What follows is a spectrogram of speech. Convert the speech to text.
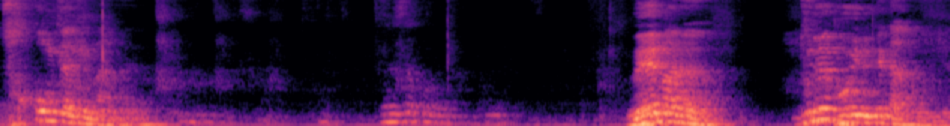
석 공장이 많아요 왜 많아요? 눈에 보이는 게다 거기야.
